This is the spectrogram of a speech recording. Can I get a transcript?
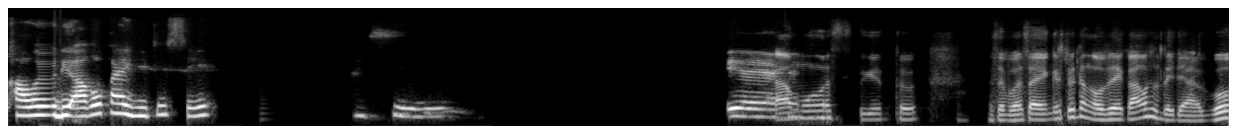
Kalau di aku kayak gitu sih. Iya, iya. Kamus gitu. Bahasa bahasa Inggris udah nggak usah kamu sudah jago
